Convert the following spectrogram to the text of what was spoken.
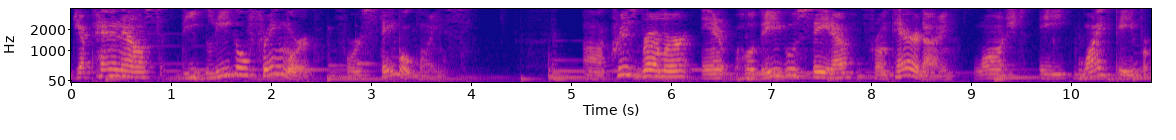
Japan announced the legal framework for stablecoins. Uh, Chris Brummer and Rodrigo Seira from Paradigm launched a white paper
